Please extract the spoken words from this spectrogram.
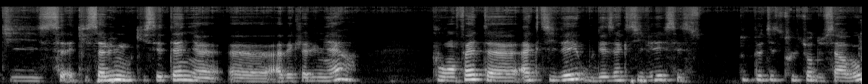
qui, qui s'allument ou qui s'éteignent avec la lumière pour, en fait, activer ou désactiver ces toutes petites structures du cerveau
